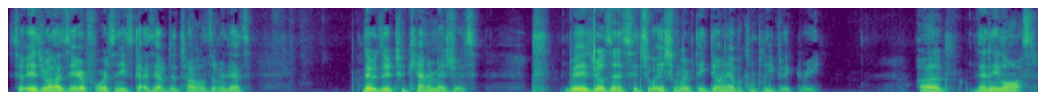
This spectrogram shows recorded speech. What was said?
So Israel has the Air Force and these guys have the tunnels. I mean, that's those are two countermeasures. But Israel's in a situation where if they don't have a complete victory, uh, then they lost.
